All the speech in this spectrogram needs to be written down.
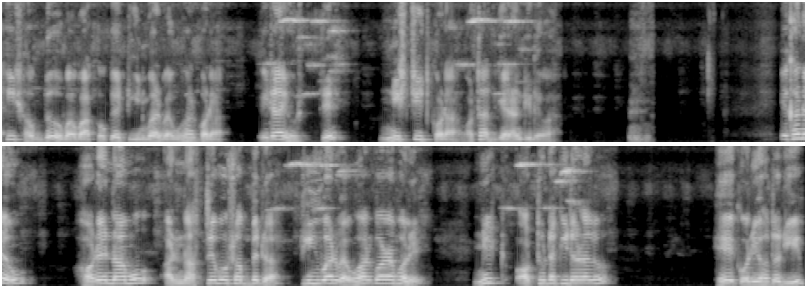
একই শব্দ বা বাক্যকে তিনবার ব্যবহার করা, এটাই হচ্ছে নিশ্চিত করা, অর্থাৎ গ্যারান্টি দেওয়া। এখানেও হরের নামও আর নাস্তেব শব্দটা তিনবার ব্যবহার করার ফলে নিট অর্থটা কী দাঁড়াল? হে কলিহত জীব,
